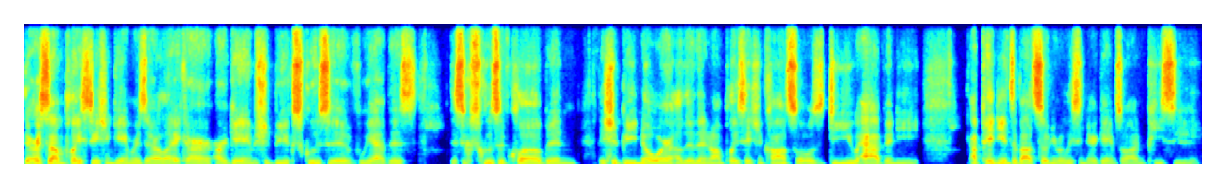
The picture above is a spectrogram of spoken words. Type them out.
there are some PlayStation gamers that are like, our our games should be exclusive. We have this this exclusive club, and they should be nowhere other than on PlayStation consoles. Do you have any opinions about Sony releasing their games on PC?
